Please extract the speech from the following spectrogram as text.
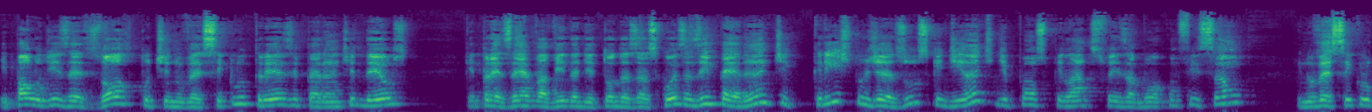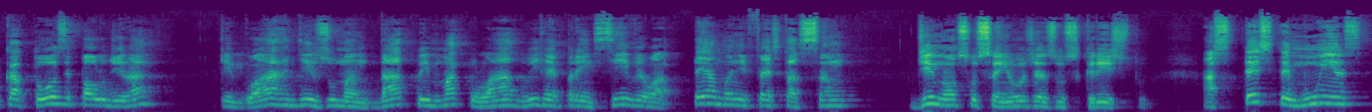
E Paulo diz: Exorto-te no versículo 13 perante Deus, que preserva a vida de todas as coisas, e perante Cristo Jesus, que diante de Pôncio Pilatos fez a boa confissão. E no versículo 14, Paulo dirá: que guardes o mandato imaculado, irrepreensível até a manifestação de nosso Senhor Jesus Cristo. As testemunhas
